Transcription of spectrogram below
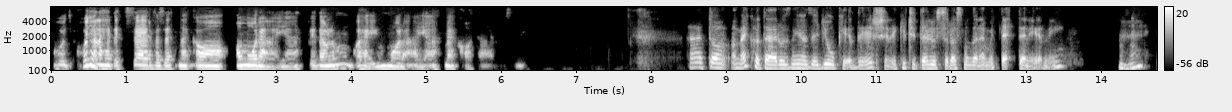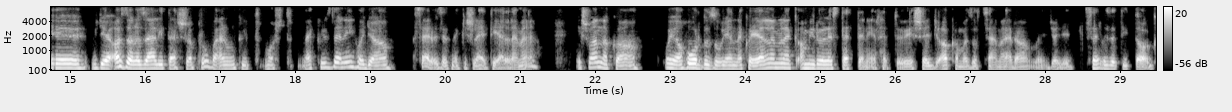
hogy hogyan lehet egy szervezetnek a, a morálját, például a munkahelyünk morálját meghatározni. Hát a, a meghatározni az egy jó kérdés. Én egy kicsit először azt mondanám, hogy tetten érni. Uh-huh. Ugye azzal az állítással próbálunk itt most megküzdeni, hogy a szervezetnek is lehet jelleme, és vannak a olyan hordozója ennek a jellemnek, amiről ez tetten érhető, és egy alkalmazott számára, vagy egy szervezeti tag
